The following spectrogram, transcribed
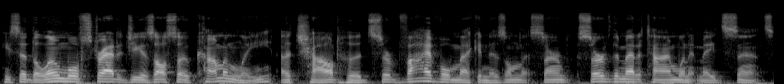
he said the lone wolf strategy is also commonly a childhood survival mechanism that served served them at a time when it made sense.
